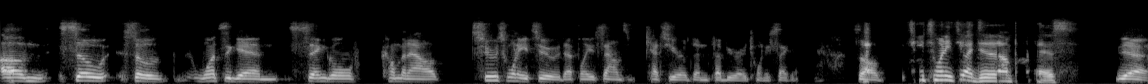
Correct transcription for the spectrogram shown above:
um. So so once again, single coming out. 222 definitely sounds catchier than February 22nd. So 222. I did it on purpose. Yeah.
